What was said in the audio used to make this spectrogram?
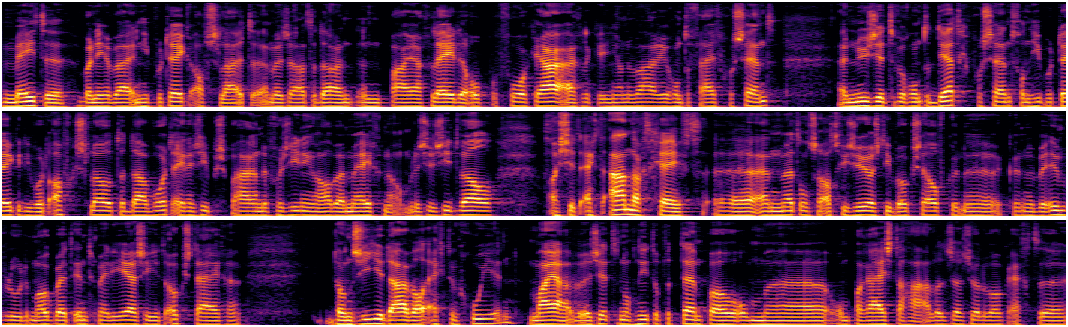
meten wanneer wij een hypotheek afsluiten. En wij zaten daar een, een, paar jaar geleden op, vorig jaar eigenlijk in januari, rond de 5 procent. En nu zitten we rond de 30% van de hypotheken die wordt afgesloten. Daar wordt energiebesparende voorzieningen al bij meegenomen. Dus je ziet wel, als je het echt aandacht geeft... Uh, en met onze adviseurs die we ook zelf kunnen, kunnen beïnvloeden... maar ook bij het intermediair zie je het ook stijgen... dan zie je daar wel echt een groei in. Maar ja, we zitten nog niet op het tempo om, uh, om Parijs te halen. Dus daar zullen we ook echt, uh,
